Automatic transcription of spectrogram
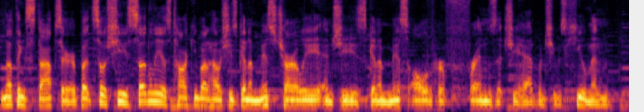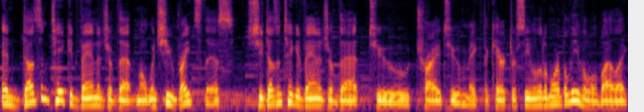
Nothing stops her. But so she suddenly is talking about how she's going to miss Charlie and she's going to miss all of her friends that she had when she was human. And doesn't take advantage of that moment. When she writes this, she doesn't take advantage of that to try to make the character seem a little more believable by, like,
